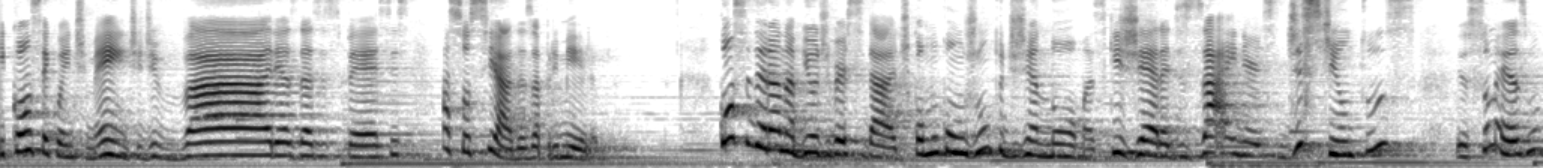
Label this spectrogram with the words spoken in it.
e, consequentemente, de várias das espécies associadas à primeira. Considerando a biodiversidade como um conjunto de genomas que gera designers distintos, isso mesmo,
